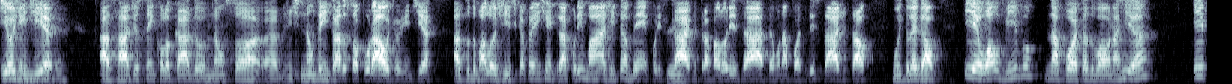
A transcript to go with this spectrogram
E hoje em dia as rádios têm colocado não só a gente não tem entrado só por áudio. Hoje em dia há toda uma logística para a gente entrar por imagem também, por. Skype, para valorizar. Estamos na porta do estádio e tal. Muito legal. E eu ao vivo, na porta do Al Nahyan, e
